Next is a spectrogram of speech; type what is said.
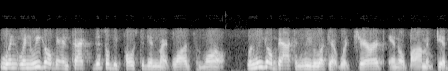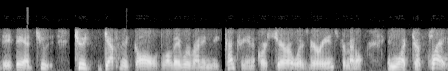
When when we go, in fact, this will be posted in my blog tomorrow. When we go back and we look at what Jarrett and Obama did, they, they had two two definite goals while they were running the country, and of course, Jarrett was very instrumental in what took place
